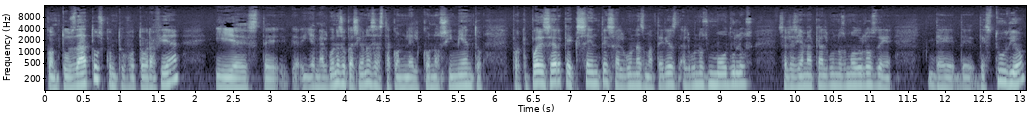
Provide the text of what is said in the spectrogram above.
con tus datos, con tu fotografía y este y en algunas ocasiones hasta con el conocimiento porque puede ser que exentes algunas materias algunos módulos se les llama acá algunos módulos de, de, de, estudio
